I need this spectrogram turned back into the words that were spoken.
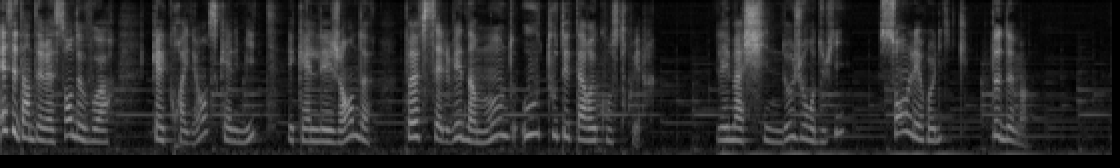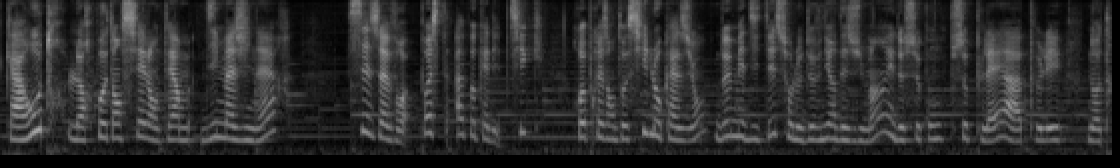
Et c'est intéressant de voir quelles croyances, quels mythes et quelles légendes peuvent s'élever d'un monde où tout est à reconstruire. Les machines d'aujourd'hui sont les reliques de demain. Car outre leur potentiel en termes d'imaginaire, ces œuvres post-apocalyptiques représente aussi l'occasion de méditer sur le devenir des humains et de ce qu'on se plaît à appeler notre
